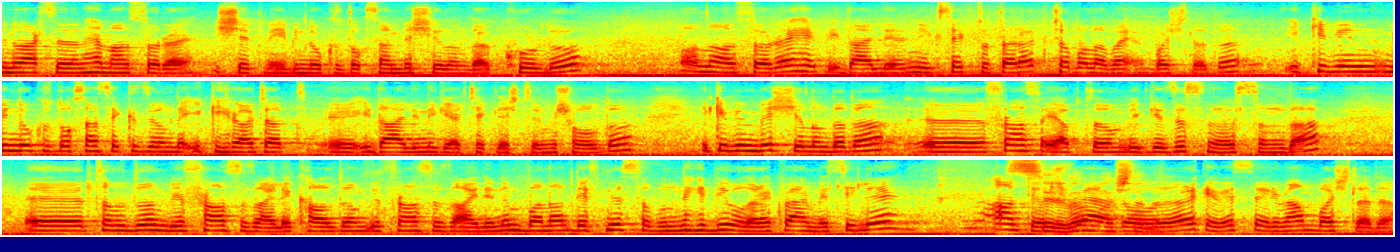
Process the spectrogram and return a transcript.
Üniversiteden hemen sonra işletmeyi 1995 yılında kurdu. Ondan sonra hep ideallerini yüksek tutarak çabalamaya başladı. 2000, 1998 yılında ilk ihracat e, idealini gerçekleştirmiş oldu. 2005 yılında da e, Fransa yaptığım bir gezi sırasında e, tanıdığım bir Fransız aile, kaldığım bir Fransız ailenin bana defne sabununu hediye olarak vermesiyle Antioş Serüven başladı. olarak evet serüven başladı.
